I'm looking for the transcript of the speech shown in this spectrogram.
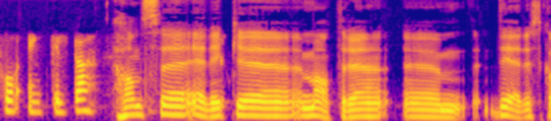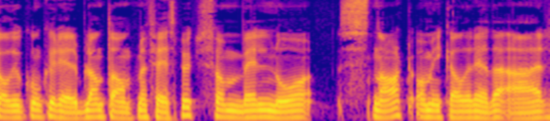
for enkelte. Hans eh, Erik eh, Matre, eh, dere skal jo konkurrere bl.a. med Facebook, som vel nå snart, om ikke allerede, er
